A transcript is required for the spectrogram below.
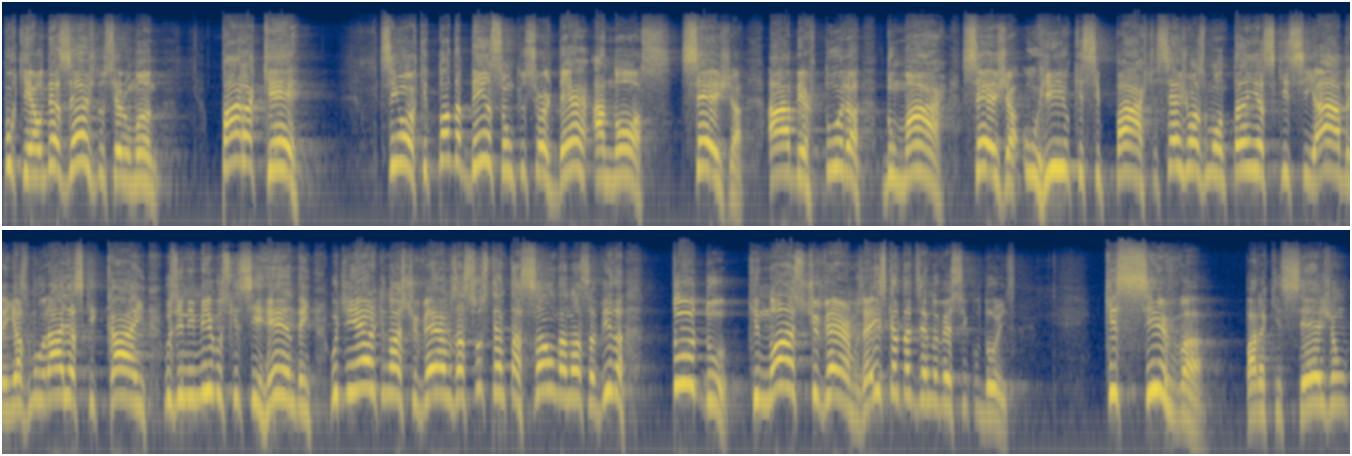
porque é o desejo do ser humano. Para quê? Senhor, que toda bênção que o Senhor der a nós, seja a abertura do mar, seja o rio que se parte, sejam as montanhas que se abrem, as muralhas que caem, os inimigos que se rendem, o dinheiro que nós tivermos, a sustentação da nossa vida, tudo que nós tivermos, é isso que ele está dizendo no versículo 2: que sirva para que sejam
